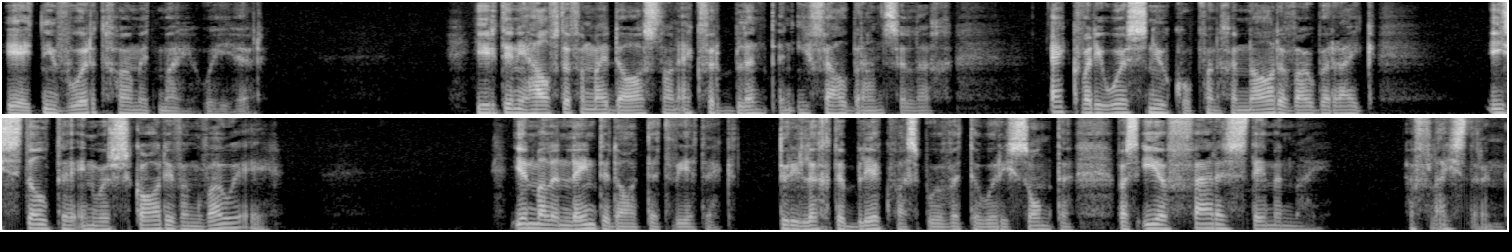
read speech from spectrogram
Jy het nie woord gehou met my, o Heer. Hier teen die helfte van my dae staan ek verblind in u velbrandse lig. Ek wat die hoë sneeukop van genade wou bereik, u stilte en oorskaduwing wou hê. Eenmal in lente daar dit weet ek, toe die ligte bleek was bo witte horisonte, was u 'n verre stem in my, 'n fluistering,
